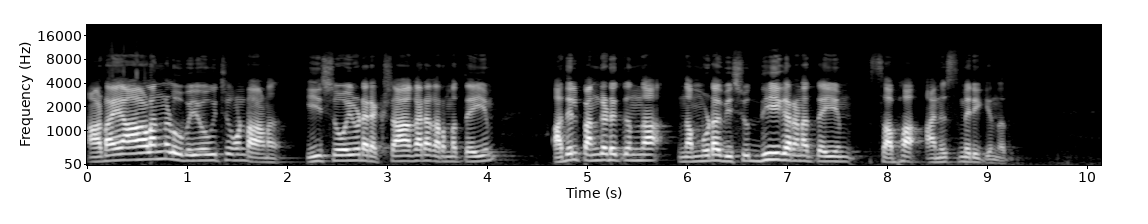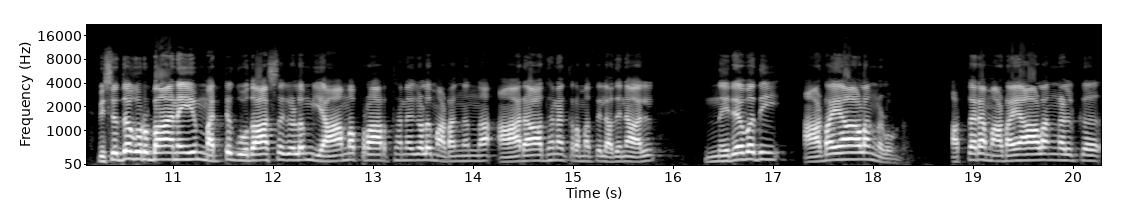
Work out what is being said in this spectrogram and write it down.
അടയാളങ്ങൾ ഉപയോഗിച്ചുകൊണ്ടാണ് ഈശോയുടെ രക്ഷാകര കർമ്മത്തെയും അതിൽ പങ്കെടുക്കുന്ന നമ്മുടെ വിശുദ്ധീകരണത്തെയും സഭ അനുസ്മരിക്കുന്നത്. വിശുദ്ധ കുർബാനയും മറ്റ് കുദാശകളും യാമപ്രാർത്ഥനകളും അടങ്ങുന്ന ആരാധനക്രമത്തിൽ അതിനാൽ നിരവധി അടയാളങ്ങളുണ്ട്. അത്തരം അടയാളങ്ങൾക്ക്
